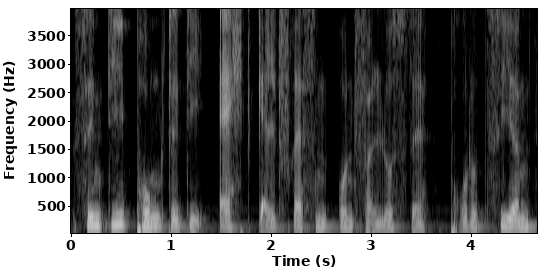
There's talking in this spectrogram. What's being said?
sind die Punkte, die echt Geld fressen und Verluste produzieren,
